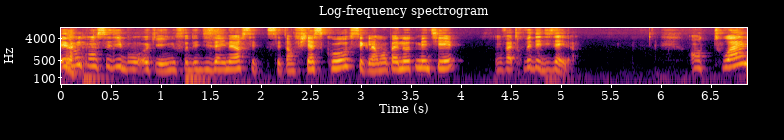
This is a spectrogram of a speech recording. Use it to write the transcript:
et donc on s'est dit bon ok, il nous faut des designers, c'est un fiasco, c'est clairement pas notre métier. On va trouver des designers. Antoine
